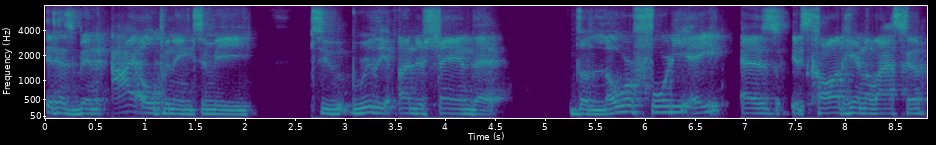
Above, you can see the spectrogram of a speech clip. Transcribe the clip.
it has been eye opening to me to really understand that the lower 48, as it's called here in Alaska,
